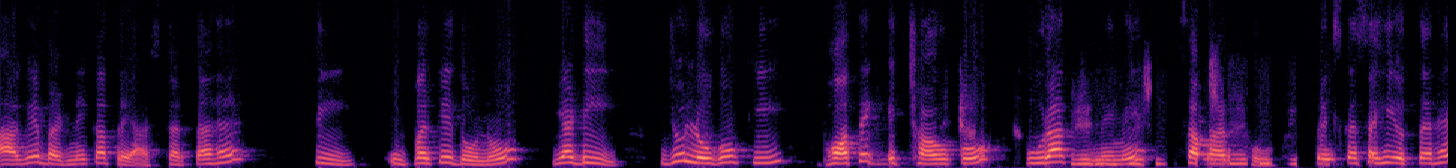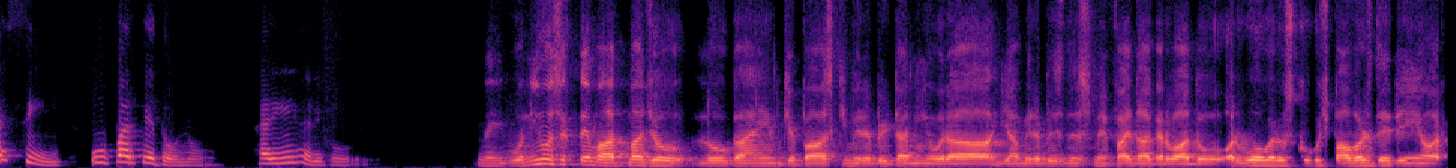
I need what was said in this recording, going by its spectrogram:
आगे बढ़ने का प्रयास करता है। सी ऊपर के दोनों या डी जो लोगों की भौतिक इच्छाओं को पूरा करने में समर्थ हो। तो इसका सही उत्तर है सी ऊपर के दोनों। हरी हरि बोल। नहीं वो नहीं हो सकते महात्मा जो लोग आए उनके पास कि मेरा बेटा नहीं हो रहा या मेरा बिज़नेस में फ़ायदा करवा दो और वो अगर उसको कुछ पावर्स दे दें और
